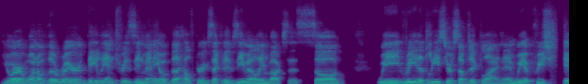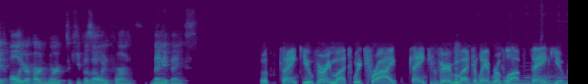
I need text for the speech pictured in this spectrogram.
You are one of the rare daily entries in many of the healthcare executives' email inboxes. So we read at least your subject line, and we appreciate all your hard work to keep us all informed. Many thanks. Well, thank you very much. We try. Thank you very much. A labor of love. Thank you.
